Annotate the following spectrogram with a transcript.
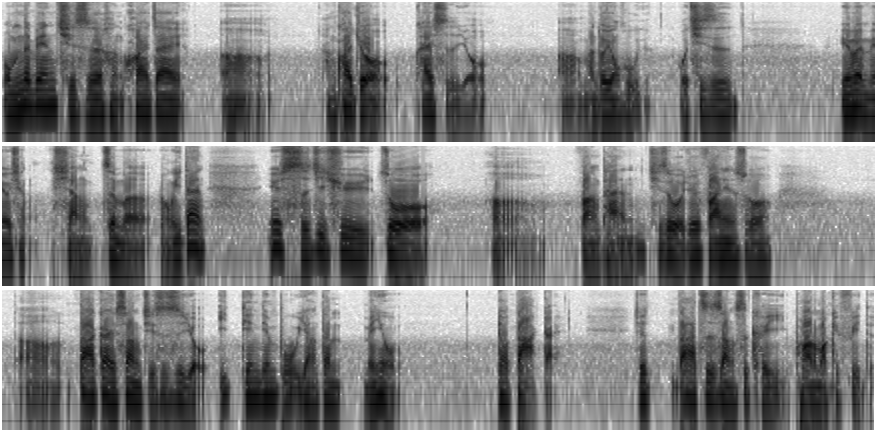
我们那边其实很快在呃，很快就开始有呃蛮多用户的。我其实原本没有想想这么容易，但因为实际去做呃访谈，其实我就发现说，呃，大概上其实是有一点点不一样，但没有要大改，就大致上是可以 product market fit 的。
